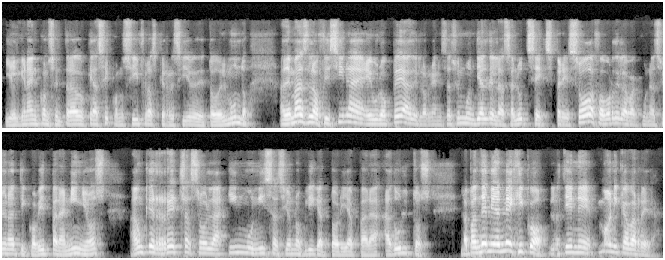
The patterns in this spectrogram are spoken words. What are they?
y el gran concentrado que hace con cifras que recibe de todo el mundo. Además, la Oficina Europea de la Organización Mundial de la Salud se expresó a favor de la vacunación anti-COVID para niños, aunque rechazó la inmunización obligatoria para adultos. La pandemia en México la tiene Mónica Barrera.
